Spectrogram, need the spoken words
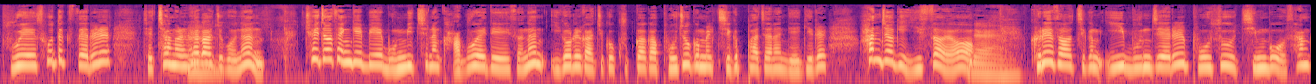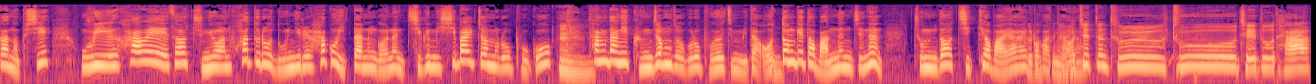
부의 소득세를 제창을 음. 해가지고는 최저 생계비에 못 미치는 가구에 대해서는 이거를 가지고 국가가 보조금을 지급하자는 얘기를 한 적이 있어요. 네. 그래서 지금 이 문제 를 보수 진보 상관없이 우리 사회에서 중요한 화두로 논의를 하고 있다는 거는 지금이 시발점으로 보고 음. 상당히 긍정적으로 보여집니다. 어떤 게 더 맞는지는 좀 더 지켜봐야 할 것. 같아요. 어쨌든 둘, 두 제도 다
